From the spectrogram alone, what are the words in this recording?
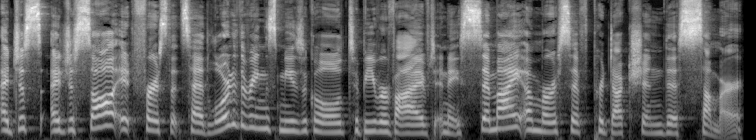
I just I just saw it first that said Lord of the Rings musical to be revived in a semi-immersive production this summer.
